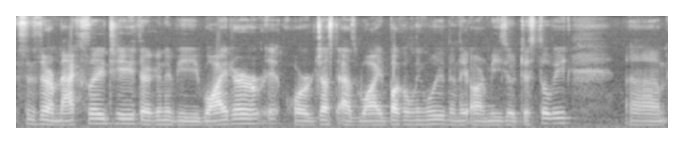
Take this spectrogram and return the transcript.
since they're maxillary teeth, they're going to be wider eh, or just as wide buccolingually than they are mesiodistally. Um,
